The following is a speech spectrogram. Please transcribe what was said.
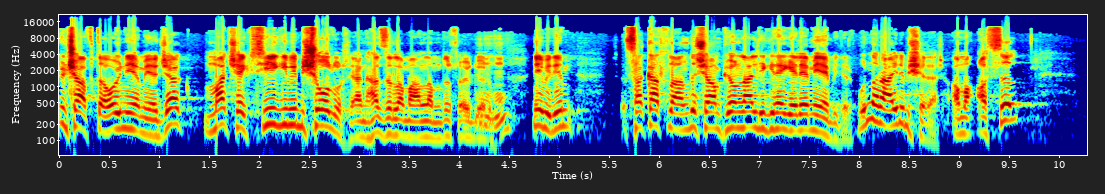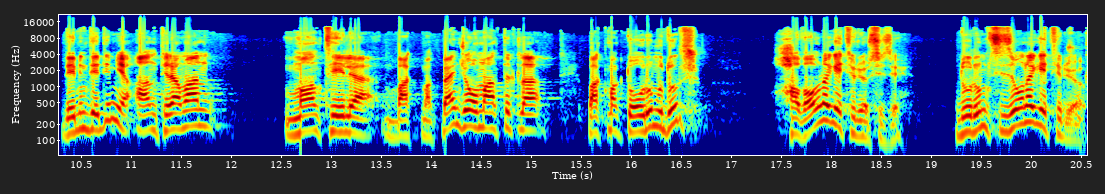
3 hafta oynayamayacak. Maç eksiği gibi bir şey olur. Yani hazırlama anlamında söylüyorum. Ne bileyim sakatlandı Şampiyonlar Ligi'ne gelemeyebilir. Bunlar ayrı bir şeyler. Ama asıl demin dedim ya antrenman mantığıyla bakmak. Bence o mantıkla bakmak doğru mudur? Hava ona getiriyor sizi. Durum sizi ona getiriyor.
